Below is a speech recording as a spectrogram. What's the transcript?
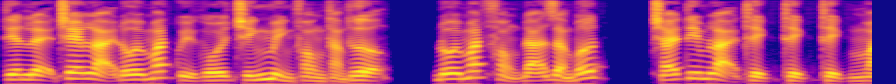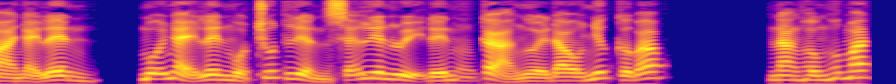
Tiên lệ che lại đôi mắt quỷ gối chính mình phòng thảm thượng, đôi mắt phòng đã giảm bớt, trái tim lại thịch thịch thịch mà nhảy lên, mỗi nhảy lên một chút liền sẽ liên lụy đến cả người đau nhức cơ bắp. Nàng hồng hốc mắt,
